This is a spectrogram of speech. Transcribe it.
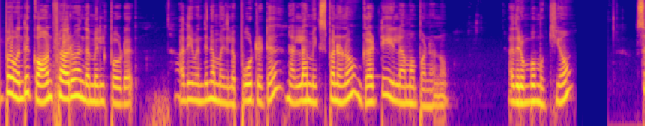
இப்போ வந்து கார்ன்ஃப்ளவரும் அந்த மில்க் பவுடர் அதை வந்து நம்ம இதில் போட்டுட்டு நல்லா மிக்ஸ் பண்ணணும். கட்டி இல்லாமல் பண்ணணும். அது ரொம்ப முக்கியம். ஸோ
